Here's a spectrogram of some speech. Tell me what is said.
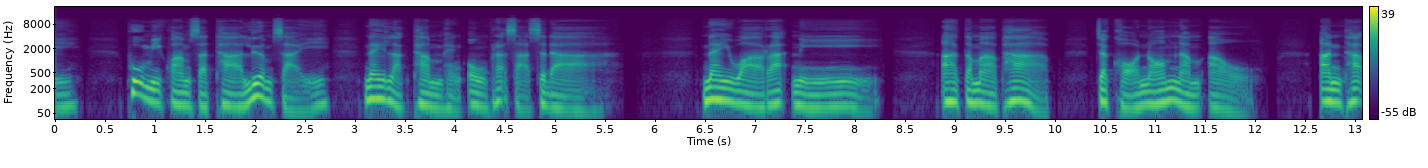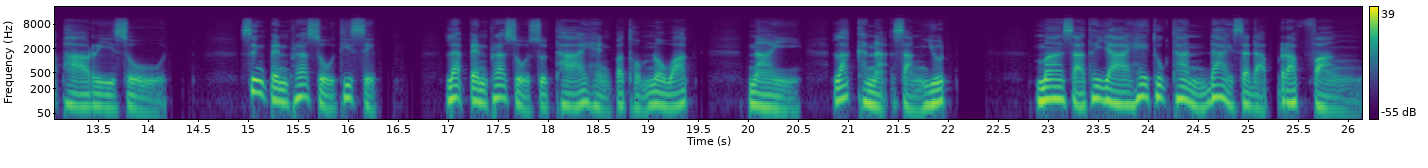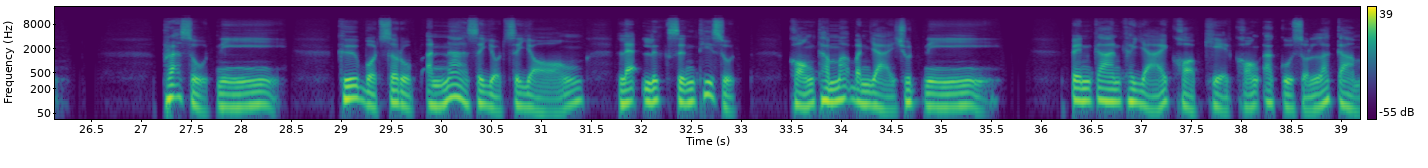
ผู้มีความศรัทธาเลื่อมใสในหลักธรรมแห่งองค์พระศาสดา ในวาระนี้ อาตมาภาพจะขอน้อมนำเอา อันทภารีสูตร ซึ่งเป็นพระสูตรที่สิบและเป็นพระสูตรสุดท้ายแห่งปฐมนวักในลักษณะสังยุตมาสาธยายให้ทุกท่านได้สดับรับฟัง พระสูตรนี้ คือบทสรุปอันน่าสยดสยอง และลึกซึ้งที่สุดของธรรมบรรยายชุดนี้ เป็นการขยายขอบเขตของอกุศลกรรม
